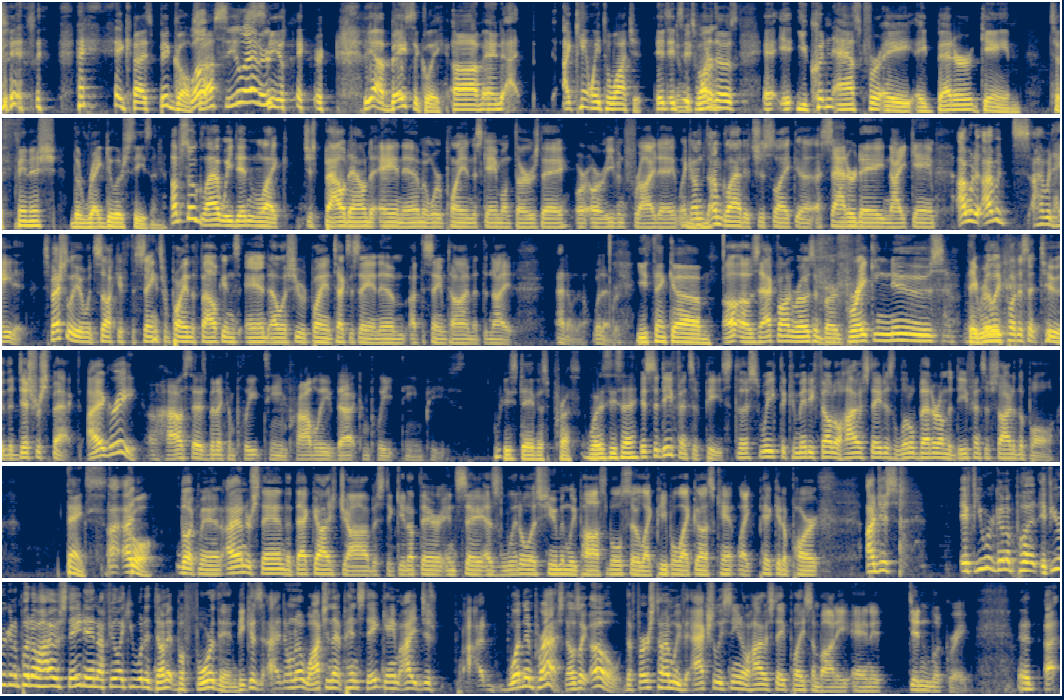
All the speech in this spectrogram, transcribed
hey, hey guys big gulps Well, huh? see you later. see you later yeah basically um and I, I can't wait to watch it, it it's be it's one of those it, it- you couldn't ask for a a better game to finish the regular season I'm so glad we didn't like just bow down to A and M and we're playing this game on Thursday or, or even Friday. Like I'm mm-hmm. I'm glad it's just like a, a Saturday night game. I would I would I would hate it. Especially it would suck if the Saints were playing the Falcons and LSU were playing Texas A and M at the same time at the night. I don't know. Whatever. you think um Uh oh, Zach von Rosenberg. Breaking news. They, really, really- put us at two. The disrespect. I agree. Ohio State has been a complete team, probably that complete team piece. Rece Davis press what does he say It's the defensive piece. This week, the committee felt Ohio State is a little better on the defensive side of the ball. thanks I- I- cool Look, man, I understand that that guy's job is to get up there and say as little as humanly possible, so like people like us can't like pick it apart. I just, if you were gonna put, if you were gonna put Ohio State in, I feel like you would have done it before then, because I don't know. Watching that Penn State game, I just I wasn't impressed. I was like, oh, the first time we've actually seen Ohio State play somebody, and it didn't look great. It- I-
